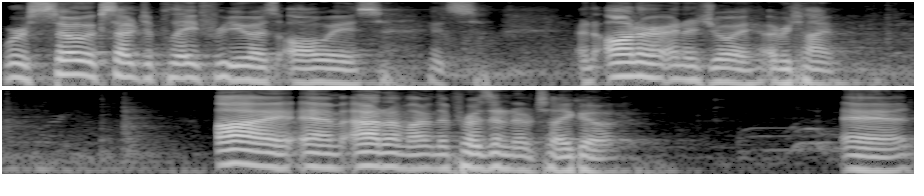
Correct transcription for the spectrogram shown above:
We're so excited to play for you as always. It's an honor and a joy every time. I am Adam. I'm the president of Taiko. And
